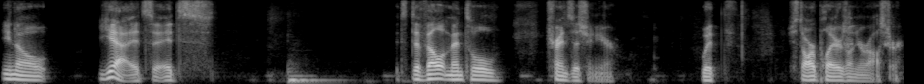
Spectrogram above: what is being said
you know, yeah, it's it's it's developmental transition year with star players on your roster.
